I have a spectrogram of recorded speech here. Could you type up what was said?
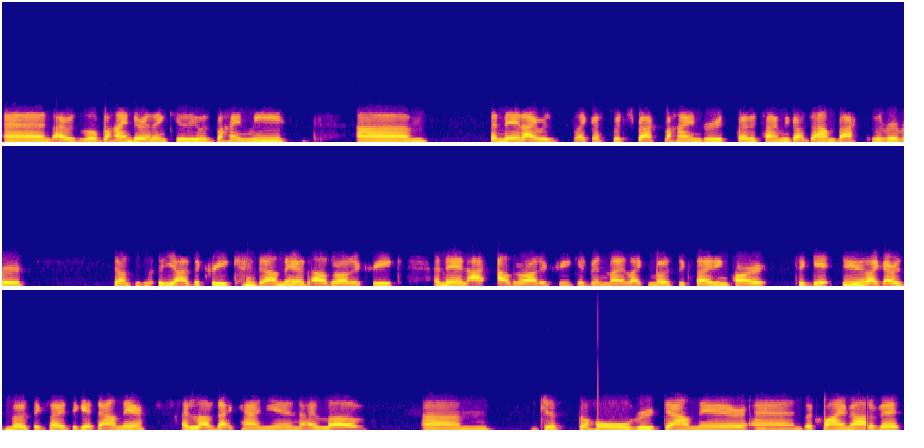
and I was a little behind her, and then Keely was behind me. Um, and then I was like I switched back behind Ruth by the time we got down back to the river, down to the, yeah the creek down there, the Eldorado Creek. And then I, Eldorado Creek had been my like most exciting part to get to. Like I was most excited to get down there. I love that canyon. I love um, just the whole route down there and the climb out of it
